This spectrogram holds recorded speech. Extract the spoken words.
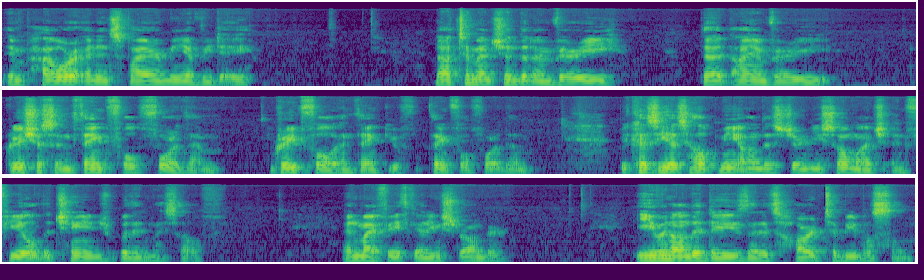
empower and inspire me every day. Not to mention that I'm very that I am very gracious and thankful for them. Grateful and thank you thankful for them because he has helped me on this journey so much and feel the change within myself and my faith getting stronger even on the days that it's hard to be Muslim.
